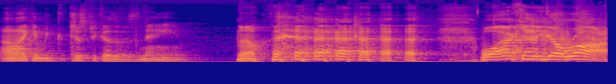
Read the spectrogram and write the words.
I like him just because of his name. No. well, how can you go wrong?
